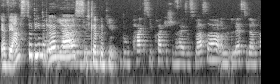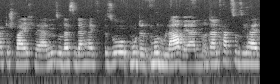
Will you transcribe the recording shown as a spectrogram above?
erwärmst du die mit Du- irgendwas? Ja, also du, ich glaube mit die, du packst die praktisch in heißes Wasser und lässt sie dann praktisch weich werden, sodass sie dann halt so mod- modular werden. Und dann kannst du sie halt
